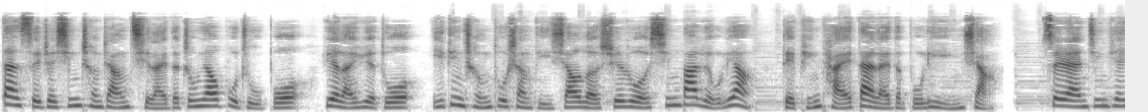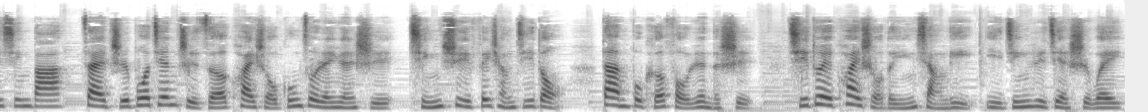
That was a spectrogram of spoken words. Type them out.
但随着新成长起来的中腰部主播越来越多，一定程度上抵消了削弱辛巴流量给平台带来的不利影响。虽然今天辛巴在直播间指责快手工作人员时情绪非常激动，但不可否认的是，其对快手的影响力已经日渐式微。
